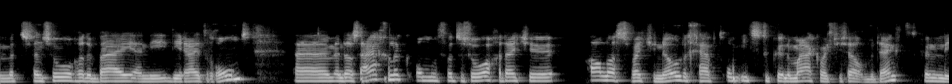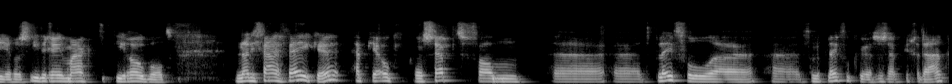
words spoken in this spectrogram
met sensoren erbij en die, die rijdt rond. Um, en dat is eigenlijk om ervoor te zorgen dat je alles wat je nodig hebt om iets te kunnen maken wat je zelf bedenkt, te kunnen leren. Dus iedereen maakt die robot. Na die vijf weken heb je ook het concept van uh, de Playful, uh, van de Playful cursus heb je gedaan.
